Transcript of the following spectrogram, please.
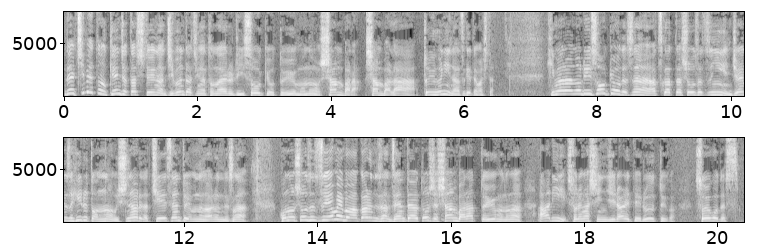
で、チベットの賢者たちというのは自分たちが唱える理想郷というものをシャンバラ、シャンバラというふうに名付けてました。ヒマラの理想郷をですね、扱った小説に、ジェームズ・ヒルトンの失われた知恵戦というものがあるんですが、この小説読めばわかるんですが、全体を通してシャンバラというものがあり、それが信じられているというか、そういうことです。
